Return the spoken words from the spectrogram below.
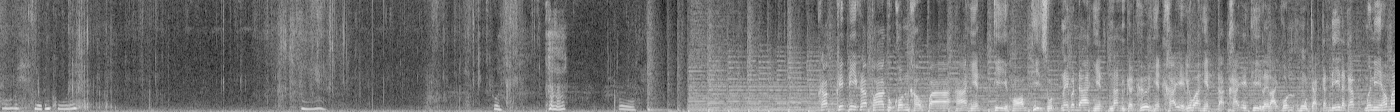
โอ้ยอยู่เป็นครูเลย พุ่นขากูครับคลิปนี้ครับพาทุกคนเข้าป่าหาเห็ดที่หอมที่สุดในบรรดาเห็ดนั่นก็คือเห็ดไข่หรือว่าเห็ดตะไคร้ที่หลายๆ คนหูจักกันดีนะครับมื้อนี้เฮามา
